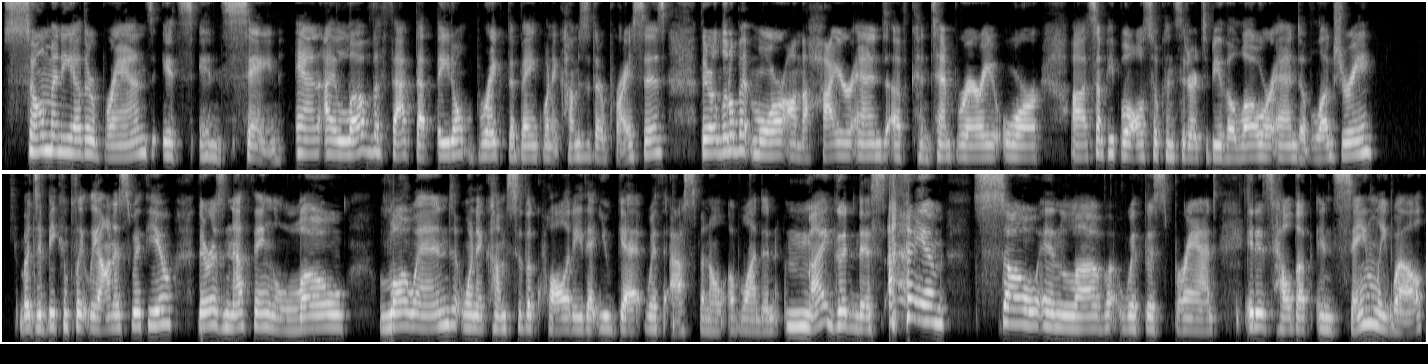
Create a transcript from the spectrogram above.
so many other brands. It's insane. And I love the fact that they don't break the bank when it comes to their prices. They're a little bit more on the higher end of contemporary, or uh, some people also consider it to be the lower end of luxury. But to be completely honest with you, there is nothing low low end when it comes to the quality that you get with Aspinal of London. My goodness, I am so in love with this brand. It is held up insanely well.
